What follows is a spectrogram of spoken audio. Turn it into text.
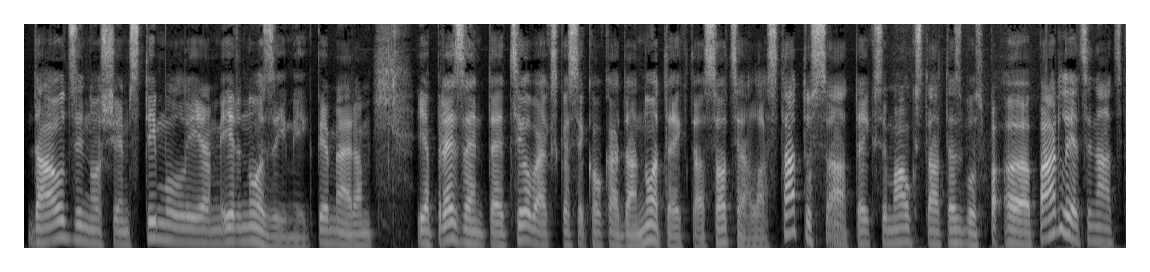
daudzi no šiem stimuliem ir nozīmīgi. Piemēram, ja prezentē cilvēks, kas ir kaut kādā noteiktā sociālā statusā, teiksim, augstā, tas būs uh, pārliecināts,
